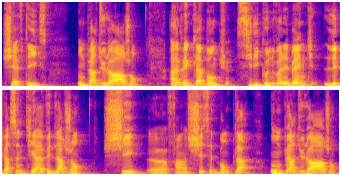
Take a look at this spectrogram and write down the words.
chez FTX ont perdu leur argent avec la banque Silicon Valley Bank, les personnes qui avaient de l'argent chez, euh, chez cette banque-là ont perdu leur argent.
